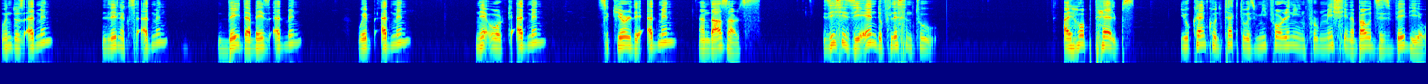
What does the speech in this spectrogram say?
Windows admin, Linux admin, database admin, web admin, network admin, security admin, and others. This is the end of lesson 2. I hope it helps. You can contact with me for any information about this video.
